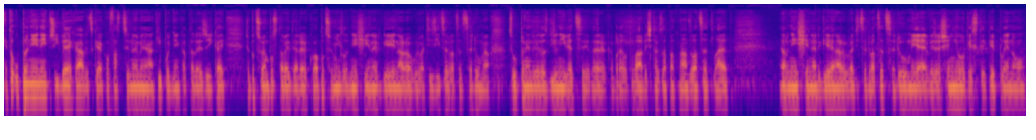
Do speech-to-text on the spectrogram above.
je to úplně jiný příběh a vždycky jako fascinujeme nějaký podnikatele, říkají, že potřebujeme postavit jaderku a potřebujeme mít levnější energii na rok 2027. Jo. Jsou úplně dvě rozdílné věci. Ta jaderka bude hotová, když tak za 15-20 let. Levnější energie na rok 2027 je vyřešení logistiky plynu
